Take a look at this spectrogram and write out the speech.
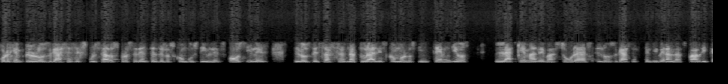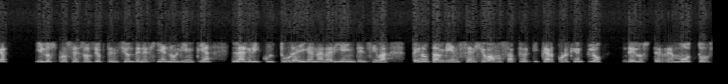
por ejemplo, los gases expulsados procedentes de los combustibles fósiles, los desastres naturales como los incendios, la quema de basuras, los gases que liberan las fábricas y los procesos de obtención de energía no limpia, la agricultura y ganadería intensiva, pero también, Sergio, vamos a platicar, por ejemplo, de los terremotos,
